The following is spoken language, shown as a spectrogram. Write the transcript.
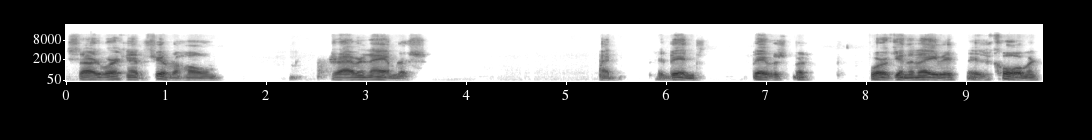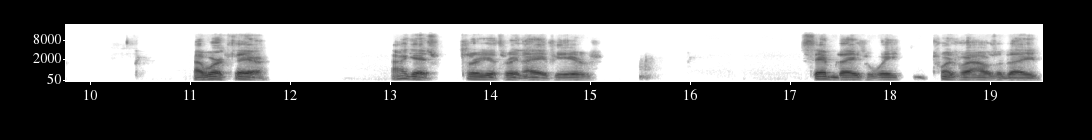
started working at a funeral home driving an ambulance. I had been, there was work in the Navy as a corpsman. I worked there, I guess, three or three and a half years, seven days a week, 24 hours a day.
